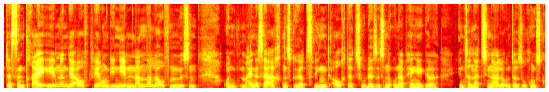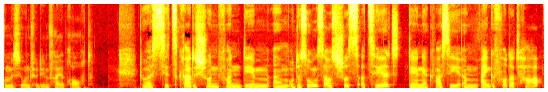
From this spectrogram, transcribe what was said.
Das sind drei Ebenen der Aufklärung, die nebeneinander laufen müssen und meines Erachtens gehört zwingend auch dazu, dass es eine unabhängige internationale Untersuchungskommission für den Fall braucht. Du hast jetzt gerade schon von dem ähm, Untersuchungsausschuss erzählt, den ihr quasi ähm, eingefordert habt.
